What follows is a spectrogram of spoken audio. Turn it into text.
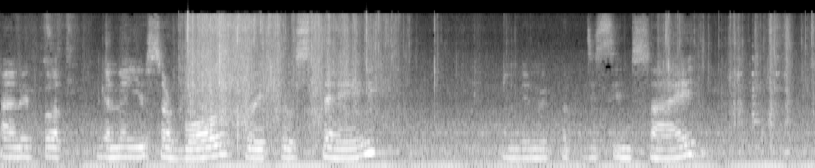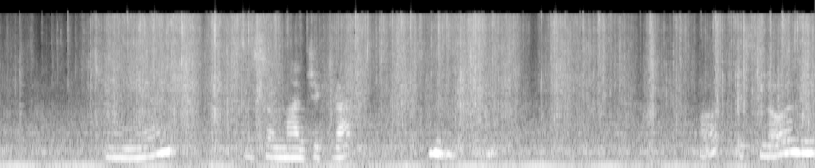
and we put gonna use our bowl for it to stay. And then we put this inside. And some magic wrap. Oh it's slowly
